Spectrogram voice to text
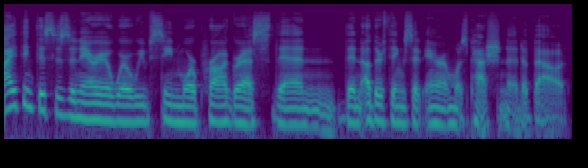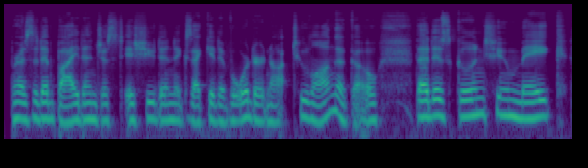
I think this is an area where we've seen more progress than than other things that Aaron was passionate about. President Biden just issued an executive order not too long ago that is going to make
